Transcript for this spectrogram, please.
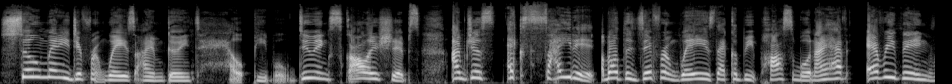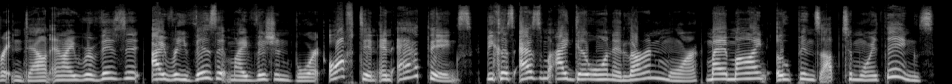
so many different ways I am going to help people, doing scholarships. I'm just excited about the different ways that could be possible. And I have everything written down and I revisit I revisit my vision board often and add things because as I go on and learn more, my mind opens up to more things.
